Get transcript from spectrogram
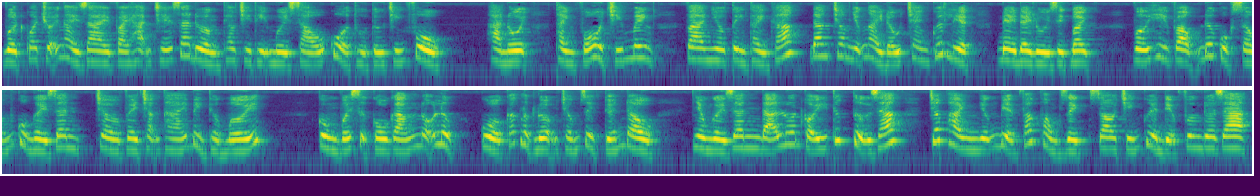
vượt qua chuỗi ngày dài phải hạn chế ra đường theo chỉ thị 16 của Thủ tướng Chính phủ. Hà Nội, thành phố Hồ Chí Minh và nhiều tỉnh thành khác đang trong những ngày đấu tranh quyết liệt để đẩy lùi dịch bệnh, với hy vọng đưa cuộc sống của người dân trở về trạng thái bình thường mới. Cùng với sự cố gắng nỗ lực của các lực lượng chống dịch tuyến đầu, nhiều người dân đã luôn có ý thức tự giác chấp hành những biện pháp phòng dịch do chính quyền địa phương đưa ra,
